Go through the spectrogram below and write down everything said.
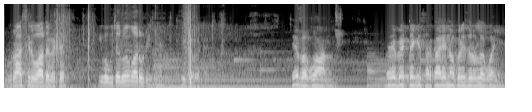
पूरा आशीर्वाद है बेटे। ये बाबू चलो मैं मार हो रही है ठीक है बेटे। हे भगवान मेरे बेटे की सरकारी नौकरी ज़रूर लगवाइए।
